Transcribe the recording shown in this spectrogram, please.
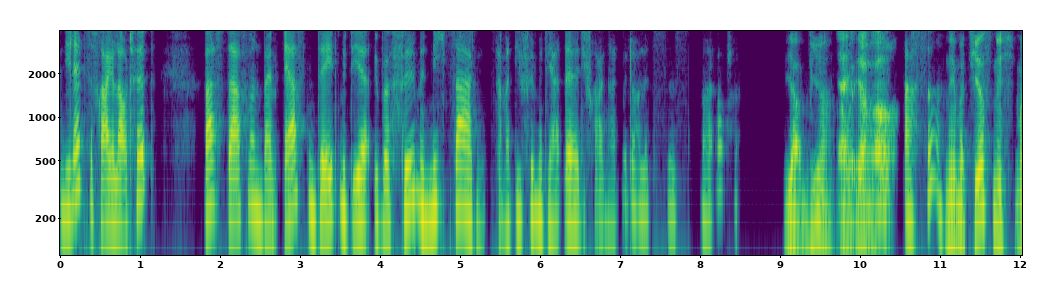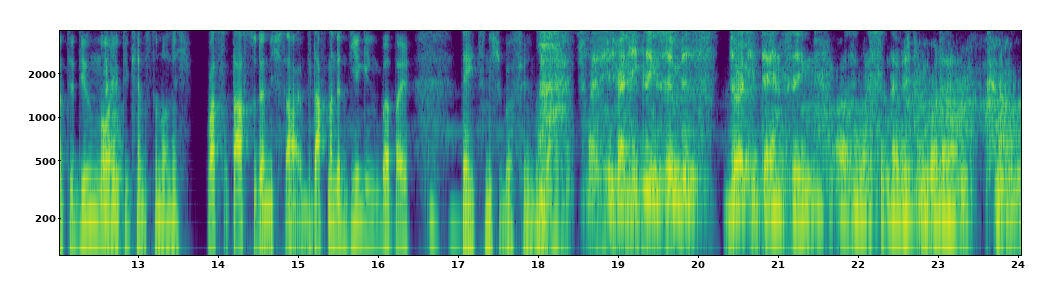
Die letzte Frage lautet, was darf man beim ersten Date mit dir über Filme nicht sagen? Sag mal, die Filme, die, hat, äh, die Fragen hatten wir doch letztes Mal auch schon. Ja, wir, Ja, aber er nicht. auch. Ach so. Nee, Matthias nicht. Matthias, die sind neu, Ja. die kennst du noch nicht. Was darfst du denn nicht sagen? Darf man denn dir gegenüber bei Dates nicht über Filme sagen? Weiß ich nicht, mein Lieblingsfilm ist Dirty Dancing oder sowas in der Richtung oder keine Ahnung.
